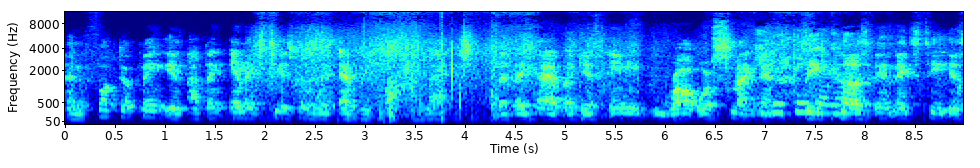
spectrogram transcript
and the fucked up thing is, I think NXT is going to win every fucking match that they have against any Raw or SmackDown because NXT is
